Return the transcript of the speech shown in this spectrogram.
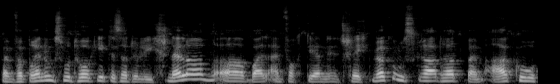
Beim Verbrennungsmotor geht es natürlich schneller, äh, weil einfach der einen schlechten Wirkungsgrad hat. Beim Akku,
